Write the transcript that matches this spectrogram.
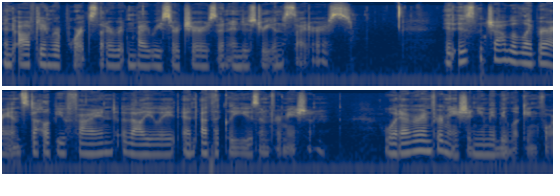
and often reports that are written by researchers and industry insiders. It is the job of librarians to help you find, evaluate, and ethically use information, whatever information you may be looking for.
